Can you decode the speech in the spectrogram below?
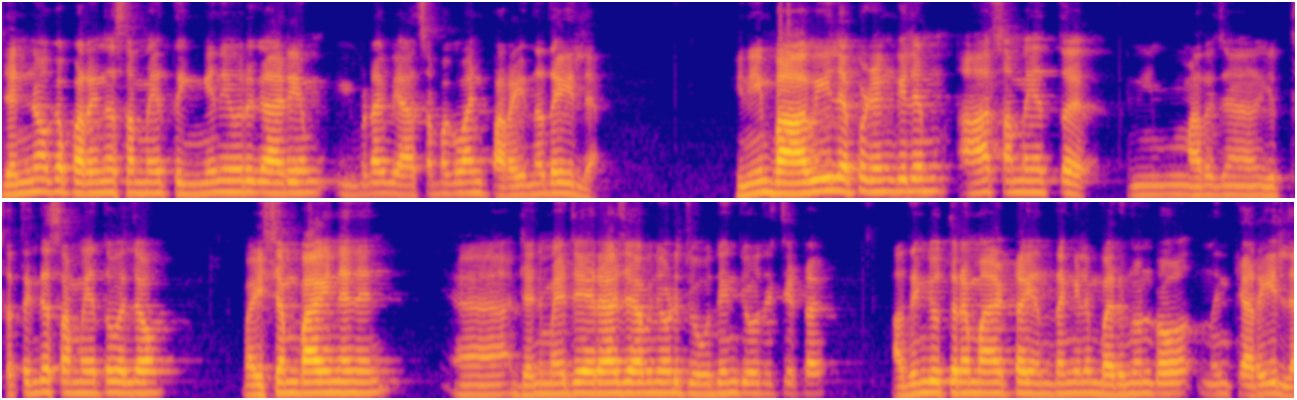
ജന്മമൊക്കെ പറയുന്ന സമയത്ത് ഇങ്ങനെയൊരു കാര്യം ഇവിടെ വ്യാസഭഗവാൻ പറയുന്നതേ ഇല്ല. ഇനിയും ഭാവിയിൽ എപ്പോഴെങ്കിലും ആ സമയത്ത് യുദ്ധത്തിന്റെ സമയത്ത് വല്ലോ വൈശമ്പായനൻ ജന്മജയരാജാവിനോട് രാജാവിനോട് ചോദ്യം ചോദിച്ചിട്ട് അതിന്റെ ഉത്തരമായിട്ട് എന്തെങ്കിലും വരുന്നുണ്ടോ എന്ന് എനിക്കറിയില്ല.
